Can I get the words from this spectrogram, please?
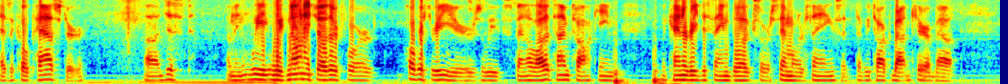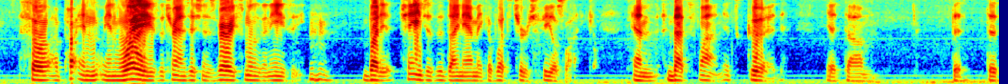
as a co-pastor. Uh, just, I mean, we we've known each other for over three years. We've spent a lot of time talking. We kind of read the same books or similar things that, that we talk about and care about. So, in in ways, the transition is very smooth and easy, Mhm. but it changes the dynamic of what the church feels like and that's fun. It's good. It um, the the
